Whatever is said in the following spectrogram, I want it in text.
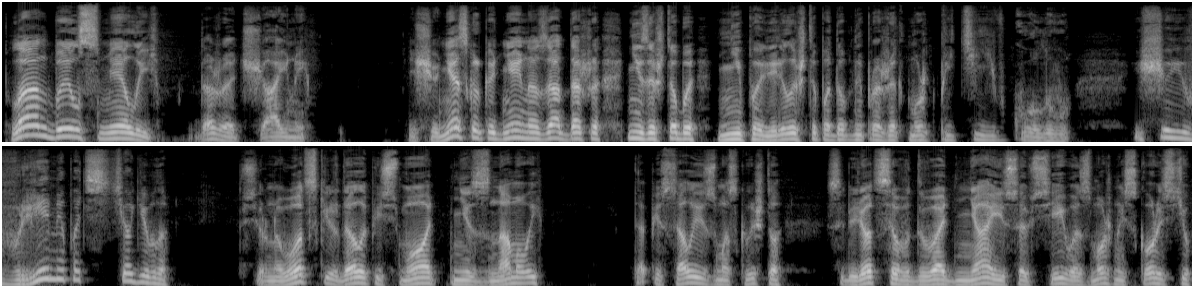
План был смелый, даже отчаянный. Еще несколько дней назад Даша ни за что бы не поверила, что подобный прожект может прийти ей в голову еще и время подстегивало. В Серноводске ждало письмо от Незнамовой. Та писала из Москвы, что соберется в два дня и со всей возможной скоростью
